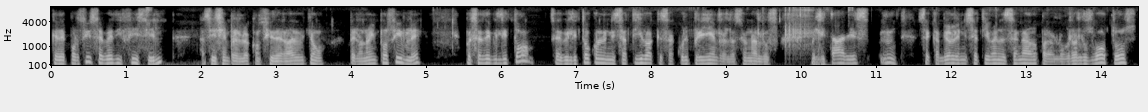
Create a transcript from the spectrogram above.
que de por sí se ve difícil, así siempre lo he considerado yo, pero no imposible, pues se debilitó, se debilitó con la iniciativa que sacó el PRI en relación a los militares, se cambió la iniciativa en el Senado para lograr los votos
